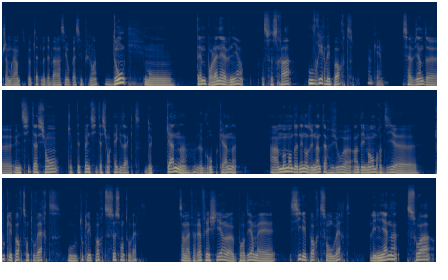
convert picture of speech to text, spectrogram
j'aimerais un petit peu peut-être me débarrasser ou passer plus loin. Donc, mon thème pour l'année à venir, ce sera ouvrir les portes. Ok. Ça vient d'une citation, qui est peut-être pas une citation exacte, de Cannes, le groupe Cannes. À un moment donné, dans une interview, un des membres dit Toutes les portes sont ouvertes, ou toutes les portes se sont ouvertes. Ça m'a fait réfléchir euh, pour dire Mais si les portes sont ouvertes, les miennes, soit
